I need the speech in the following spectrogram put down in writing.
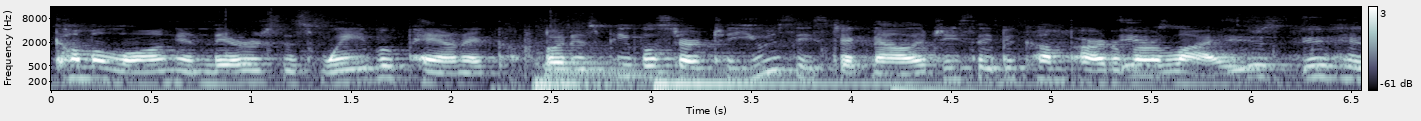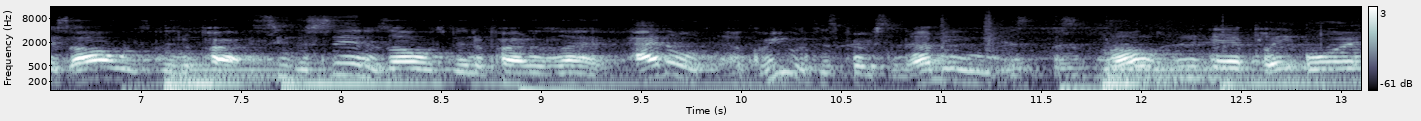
come along and there's this wave of panic. But as people start to use these technologies, they become part of our lives. It has always been a part. See, the sin has always been a part of life. I don't agree with this person. I mean, as, as long as we had Playboy,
